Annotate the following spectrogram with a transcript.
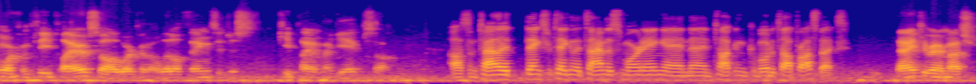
more complete player. So I'll work on the little things and just keep playing my game. So awesome. Tyler, thanks for taking the time this morning and, and talking Kubota top prospects. Thank you very much.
